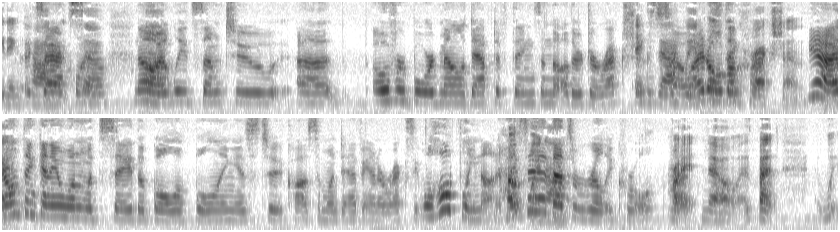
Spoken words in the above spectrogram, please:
eating patterns. Exactly. So, no, um, it leads them to uh, overboard maladaptive things in the other direction. exactly So I don't think. overcorrection. Yeah, I don't think anyone would say the goal of bullying is to cause someone to have anorexia. Well, hopefully not. If Hopefully they say not. that, that's really cruel. Right. No, but we,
